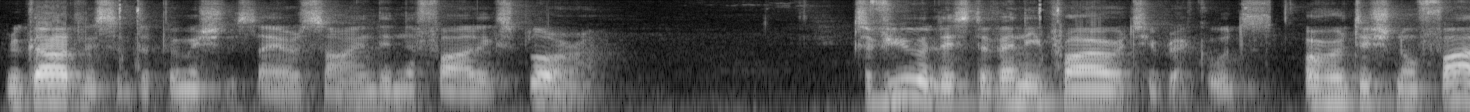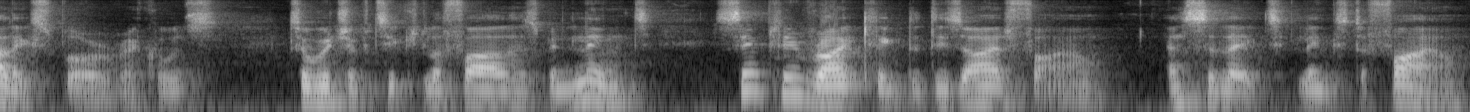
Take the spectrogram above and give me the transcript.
regardless of the permissions they are assigned in the File Explorer. To view a list of any priority records or additional File Explorer records to which a particular file has been linked, Simply right-click the desired file and select Links to File.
